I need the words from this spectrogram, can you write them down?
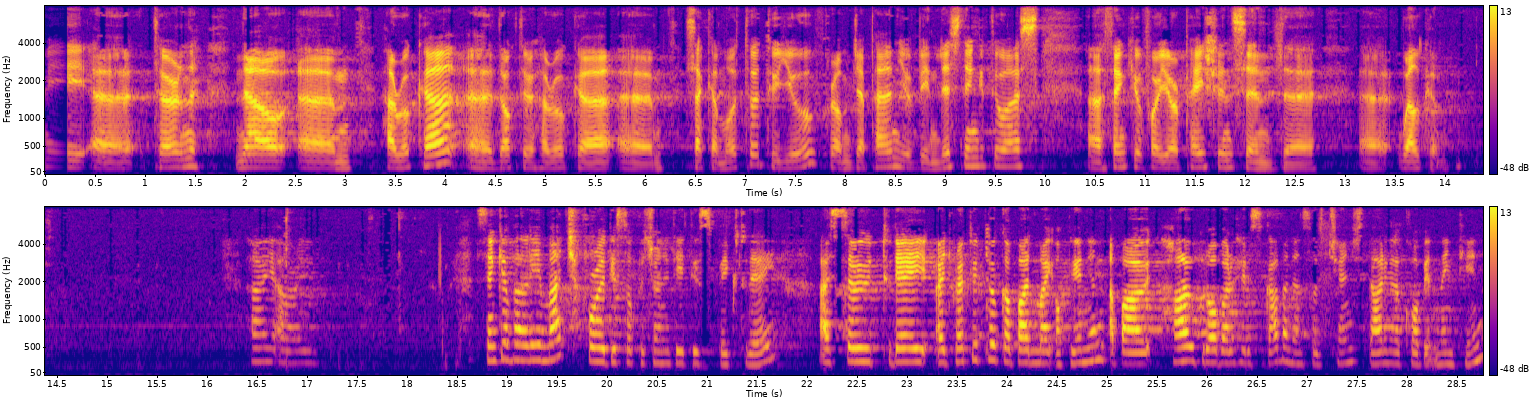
me uh, turn now um, Haruka, uh, Dr. Haruka um, Sakamoto to you from Japan. You've been listening to us. Uh, thank you for your patience and uh, uh, welcome. Hi, Ari. Thank you very much for this opportunity to speak today. Uh, so today I'd like to talk about my opinion about how global health governance has changed during the COVID-19.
